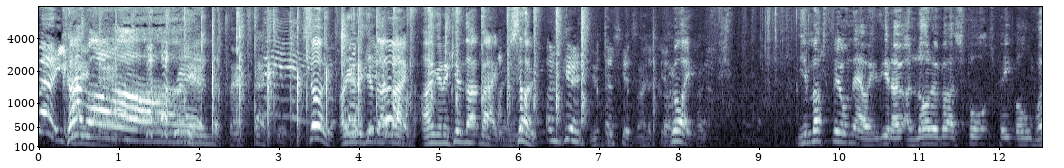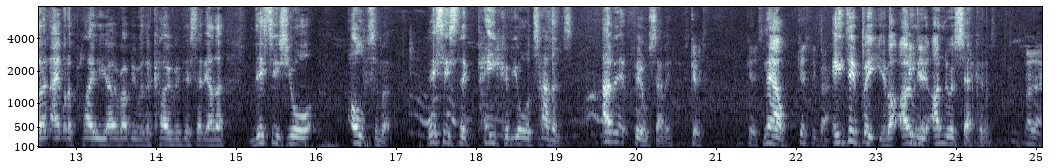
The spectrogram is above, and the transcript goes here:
mate! Come on! Brilliant. Fantastic. So, I'm going to give that back. I'm going to give that back. So, That's good. That's good. That's good. Right. You must feel now, you know, a lot of uh, sports people weren't able to play uh, rugby with the COVID, this and the other. This is your ultimate. This is the peak of your talents. How did it feel, Sammy? Good. Good. Now, Good to be back. he did beat you, but only under a second. I know.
